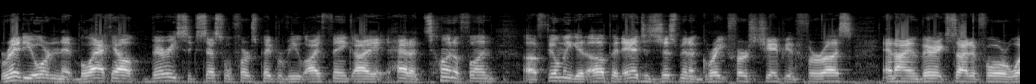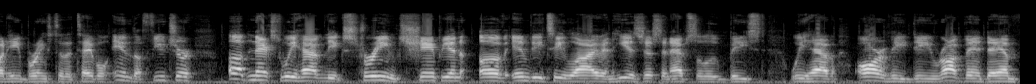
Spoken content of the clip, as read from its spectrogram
Randy Orton at Blackout. Very successful first pay-per-view, I think. I had a ton of fun uh, filming it up, and Edge has just been a great first champion for us, and I am very excited for what he brings to the table in the future. Up next, we have the Extreme Champion of MDT Live, and he is just an absolute beast. We have RVD, Rob Van Dam,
